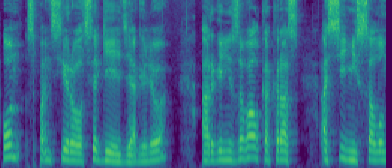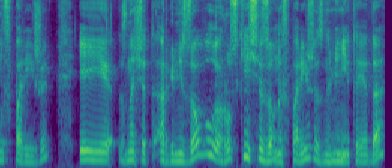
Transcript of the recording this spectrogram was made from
Он спонсировал Сергея Дягилева, организовал как раз осенний салон в Париже и, значит, организовывал русские сезоны в Париже, знаменитые, да,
